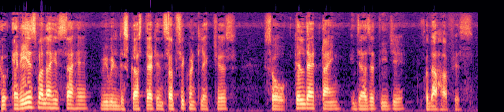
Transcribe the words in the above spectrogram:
جو اریز والا حصہ ہے we will discuss that in subsequent lectures so till that time اجازت دیجیے خدا حافظ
